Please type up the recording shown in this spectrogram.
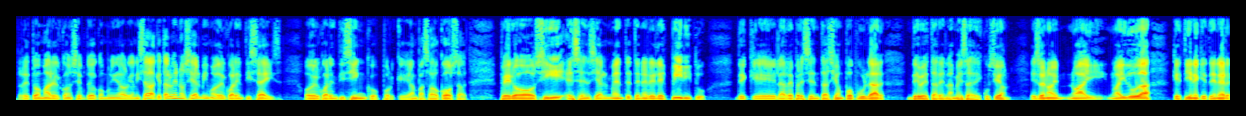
retomar el concepto de comunidad organizada, que tal vez no sea el mismo del 46 o del 45, porque han pasado cosas, pero sí esencialmente tener el espíritu de que la representación popular debe estar en la mesa de discusión. Eso no hay, no hay, no hay duda que tiene que tener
